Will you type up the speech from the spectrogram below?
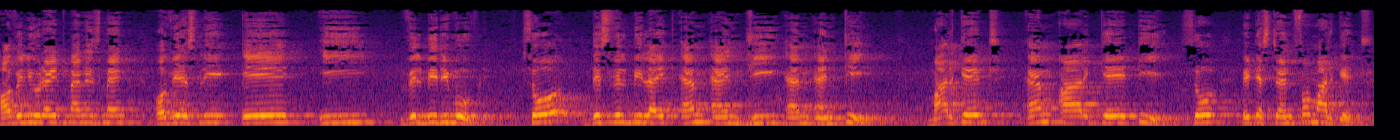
how will you write management? Obviously A, E will be removed. So this will be like M and G, M and T. Market, M, R, K, T. So it stands for market.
